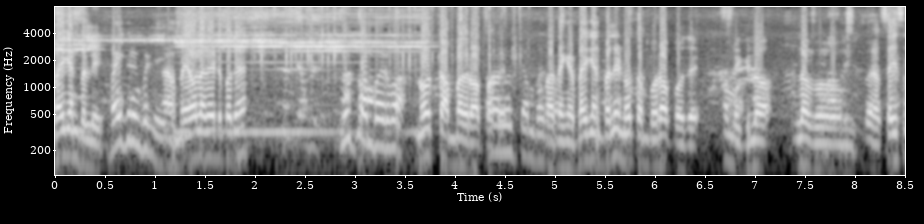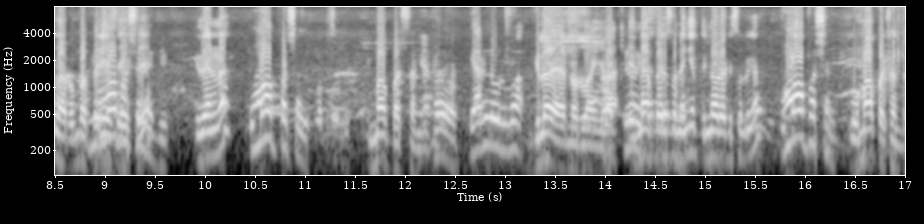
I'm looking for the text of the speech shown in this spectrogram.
பைகன்பள்ளி பைகன்பள்ளி எவ்வளவு ரேட்டு போகுது? நூத்தி ஐம்பது ரூபா நூத்தி ஐம்பது ரூபா. போகுது பாத்தீங்க பைகன்பள்ளி நூத்தி ஐம்பது ரூபா போகுது. அந்த கிலோ இல்ல சைஸ்ல ரொம்ப பெரிய சைஸ் இது. என்ன? உமா பசன் உமா பர்சன் இருநூறு ரூபா கிலோ இருநூறு ரூபாய்ங்களா என்ன பேர் சொன்னீங்க? இன்னொரு வாட்டி சொல்லுங்க. உமா பசன் உமா பர்சன்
